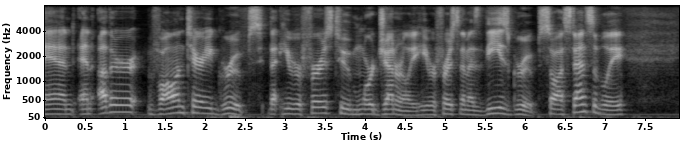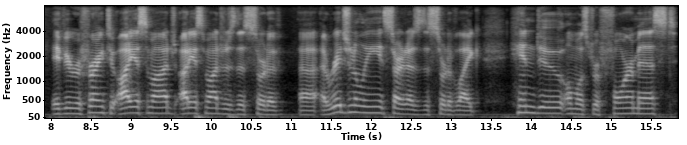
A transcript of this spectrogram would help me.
and and other voluntary groups that he refers to more generally. He refers to them as these groups. So ostensibly, if you're referring to Arya Samaj, Samaj was this sort of uh, originally it started as this sort of like Hindu, almost reformist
